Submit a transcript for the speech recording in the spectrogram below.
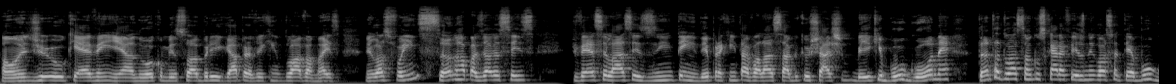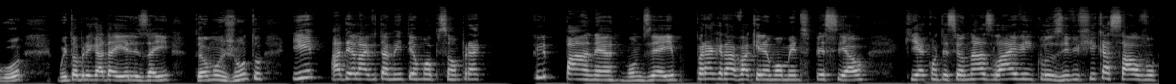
onde o Kevin e a Noah começou a brigar para ver quem doava mais. O negócio foi insano, rapaziada, vocês tivesse lá, vocês iam entender. Para quem tava lá, sabe que o chat meio que bugou, né? Tanta doação que os caras fez, o negócio até bugou. Muito obrigado a eles aí, tamo junto. E a The Live também tem uma opção para clipar, né? Vamos dizer aí, para gravar aquele momento especial que aconteceu nas lives, inclusive fica salvo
